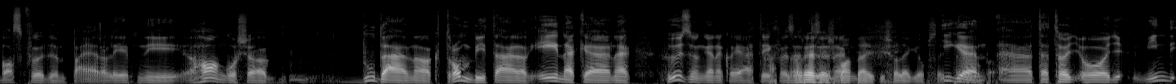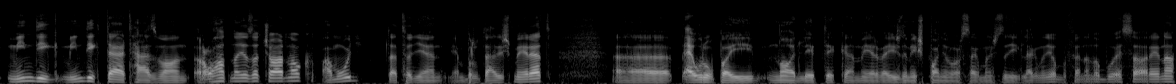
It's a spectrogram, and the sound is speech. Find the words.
Baszkföldön pályára lépni, hangosak, dudálnak, trombitálnak, énekelnek, hőzöngenek a játékvezetőnek. Hát a rezes bandájuk is a legjobb szerintem. Igen, eh, tehát hogy, hogy mindig, mindig, mindig telt ház van, rohadt nagy az a csarnok, amúgy, tehát hogy ilyen, ilyen brutális méret, uh, európai nagy léptékkel mérve is, de még Spanyolországban is az egyik legnagyobb a Fernando Buesa Arena.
